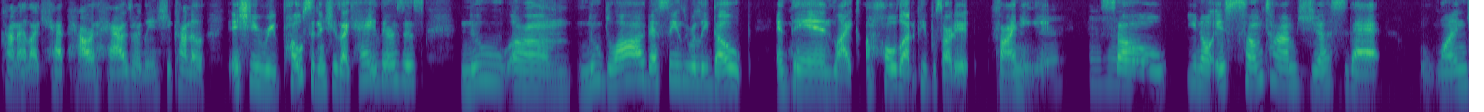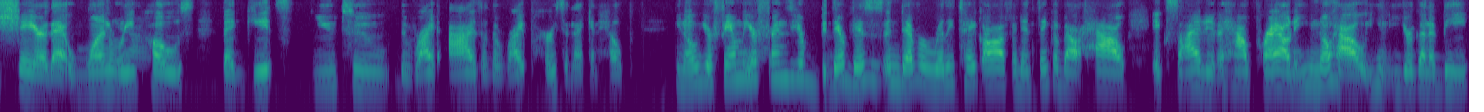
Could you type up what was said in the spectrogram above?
kind of like haphazardly and she kind of and she reposted and she's like hey there's this new um new blog that seems really dope and then like a whole lot of people started finding it Mhm. so, you know, it's sometimes just that one share, that one Yeah. repost that gets you to the right eyes of the right person that can help, you know, your family, your friends, your their business endeavor really take off. And then think about how excited and how proud, and you know how you, you're gonna be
